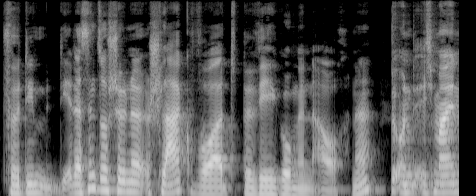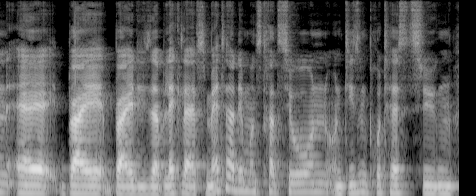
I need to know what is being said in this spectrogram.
für die, das sind so schöne Schlagwortbewegungen auch, ne? Und ich meine, äh, bei, bei dieser Black Lives Matter Demonstration und diesen Protestzügen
